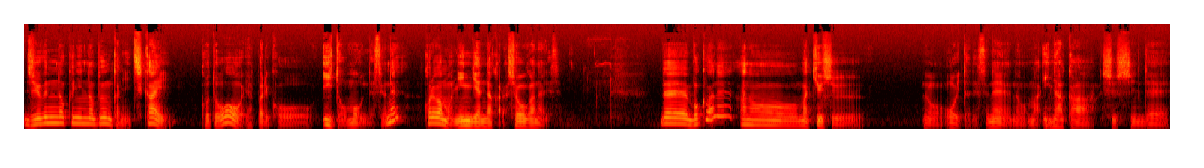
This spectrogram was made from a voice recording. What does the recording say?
自分の国の文化に近いことをやっぱりこういいと思うんですよね。これはもう人間だからしょうがないです。で僕はねあの、まあ、九州の大分ですねの、まあ、田舎出身で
